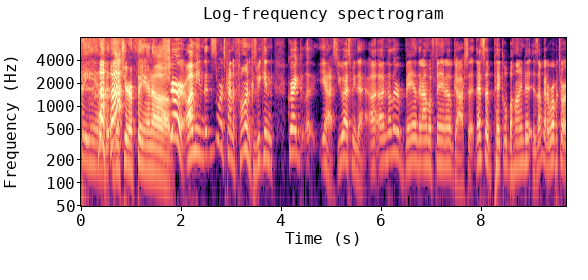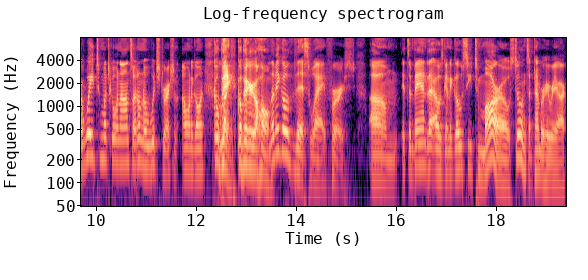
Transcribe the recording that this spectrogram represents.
band that you're a fan of? Sure. I mean, this is where it's kind of fun because we can. Greg, uh, yes, you asked me that. Uh, another band that I'm a fan of. Gosh, that, that's a pickle behind it. Is I've got a repertoire of way too much going on, so I don't know which direction I want to go in. Go Let- big. Go big or go home. Let me go this way first. Um, it's a band that I was going to go see tomorrow, still in September. Here we are,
